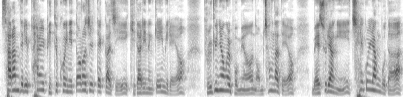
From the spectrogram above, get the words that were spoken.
사람들이 팔 비트코인이 떨어질 때까지 기다리는 게임이래요. 불균형을 보면 엄청나대요. 매수량이 채굴량보다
